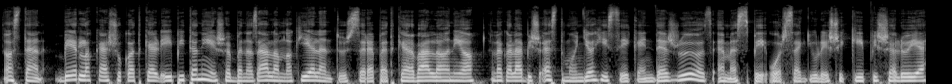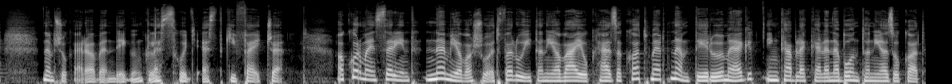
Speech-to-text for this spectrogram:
Aztán bérlakásokat kell építeni, és ebben az államnak jelentős szerepet kell vállalnia, legalábbis ezt mondja Hiszékeny Dezső, az MSP országgyűlési képviselője. Nem sokára a vendégünk lesz, hogy ezt kifejtse. A kormány szerint nem javasolt felújítani a vályokházakat, mert nem térül meg, inkább le kellene bontani azokat.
